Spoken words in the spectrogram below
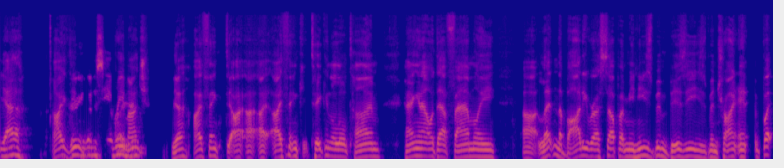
yeah, I I agree. we're going to see a rematch. Yeah, I think I, I I think taking a little time, hanging out with that family, uh, letting the body rest up. I mean, he's been busy. He's been trying, and but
